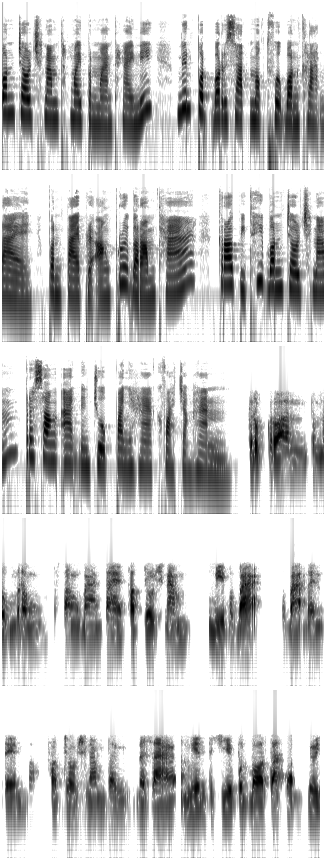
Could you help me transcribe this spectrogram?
បុណ្យចូលឆ្នាំថ្មីប៉ុន្មានថ្ងៃនេះមានពុទ្ធបរិស័ទមកធ្វើបុណ្យខ្លះដែរប៉ុន្តែព្រះអង្គព្រួយបារម្ភថាក្រោយពិធីបុណ្យចូលឆ្នាំព្រះសង្ឃអាចនឹងជួបបញ្ហាខ្វះចង្ហាន់គ្រប់គ្រាន់ទំនុកម្ដងសង្ឃបានតែផុតចូលឆ្នាំវាពិបាកពិបាកមែនទែនផុតចូលឆ្នាំទៅដោយសារមានប្រជាពុទ្ធបរិស័ទគាត់ឃើញ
